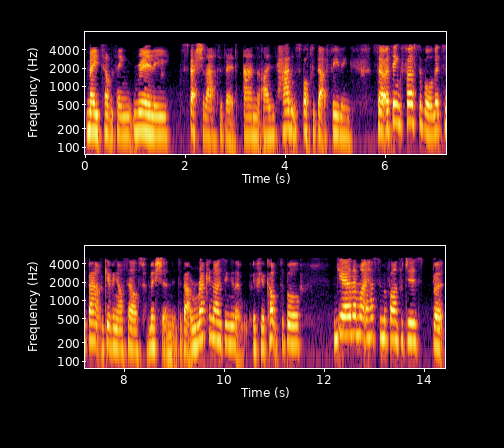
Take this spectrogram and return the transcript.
made something really special out of it, and I hadn't spotted that feeling. So I think first of all, it's about giving ourselves permission. It's about recognizing that if you're comfortable, yeah, that might have some advantages, but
